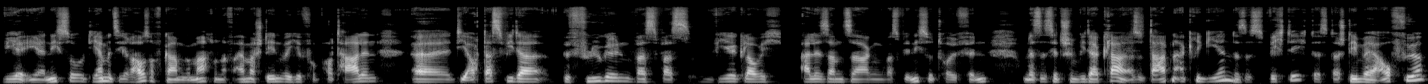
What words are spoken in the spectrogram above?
Wir eher nicht so. Die haben jetzt ihre Hausaufgaben gemacht und auf einmal stehen wir hier vor Portalen, äh, die auch das wieder beflügeln, was, was wir, glaube ich, allesamt sagen, was wir nicht so toll finden. Und das ist jetzt schon wieder klar. Also Daten aggregieren, das ist wichtig, das, da stehen wir ja auch für.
